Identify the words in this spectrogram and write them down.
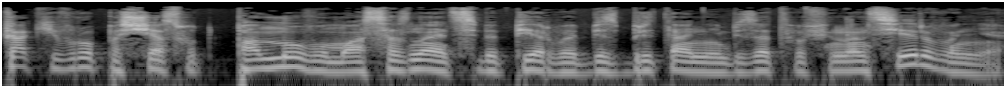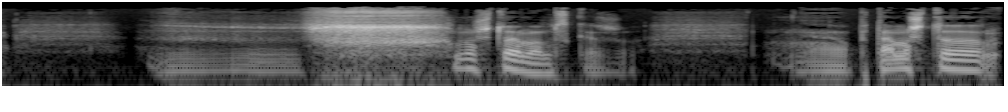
как Европа сейчас вот по-новому осознает себя первая без Британии, без этого финансирования – ну что я вам скажу? Э, потому что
